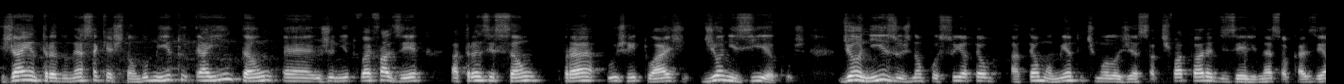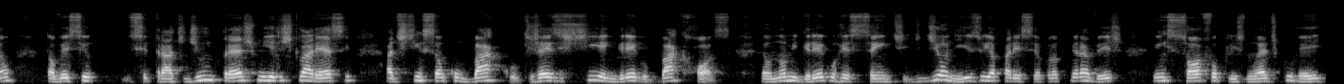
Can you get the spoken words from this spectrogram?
já entrando nessa questão do mito, aí então é, o Junito vai fazer a transição para os rituais dionisíacos. Dionísios não possui até o, até o momento etimologia satisfatória, diz ele nessa ocasião, talvez se, se trate de um empréstimo, e ele esclarece a distinção com Baco, que já existia em grego, Bakros, é o nome grego recente de Dionísio e apareceu pela primeira vez em Sófocles, no Édipo Rei,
